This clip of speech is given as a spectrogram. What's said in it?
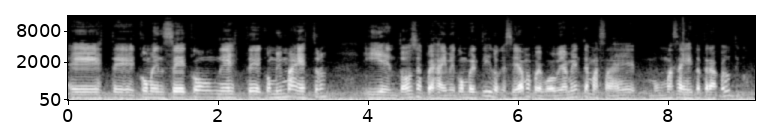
Este, comencé con, este, con mis maestros y entonces pues ahí me convertí, lo que se llama pues obviamente masaje, un masajista terapéutico.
